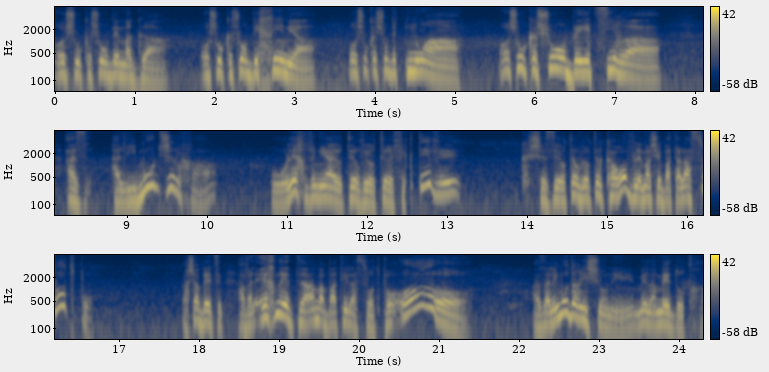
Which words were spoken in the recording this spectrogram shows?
או שהוא קשור במגע, או שהוא קשור בכימיה, או שהוא קשור בתנועה, או שהוא קשור ביצירה, אז הלימוד שלך הוא הולך ונהיה יותר ויותר אפקטיבי כשזה יותר ויותר קרוב למה שבאת לעשות פה. עכשיו בעצם, אבל איך נדע מה באתי לעשות פה? או! אז הלימוד הראשוני מלמד אותך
